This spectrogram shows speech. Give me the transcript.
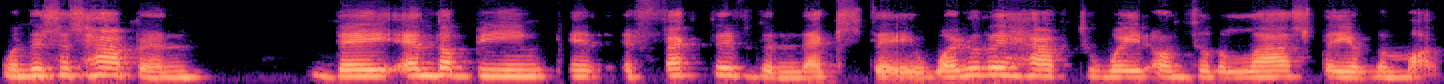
when this has happened, they end up being effective the next day. Why do they have to wait until the last day of the month?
